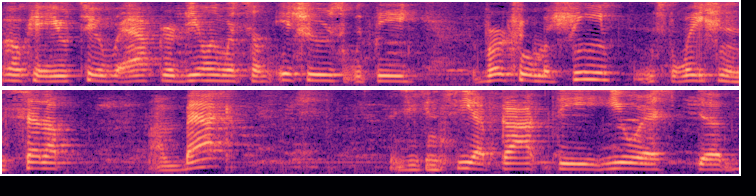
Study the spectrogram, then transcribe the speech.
Okay, YouTube, after dealing with some issues with the virtual machine installation and setup, I'm back. As you can see, I've got the US the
